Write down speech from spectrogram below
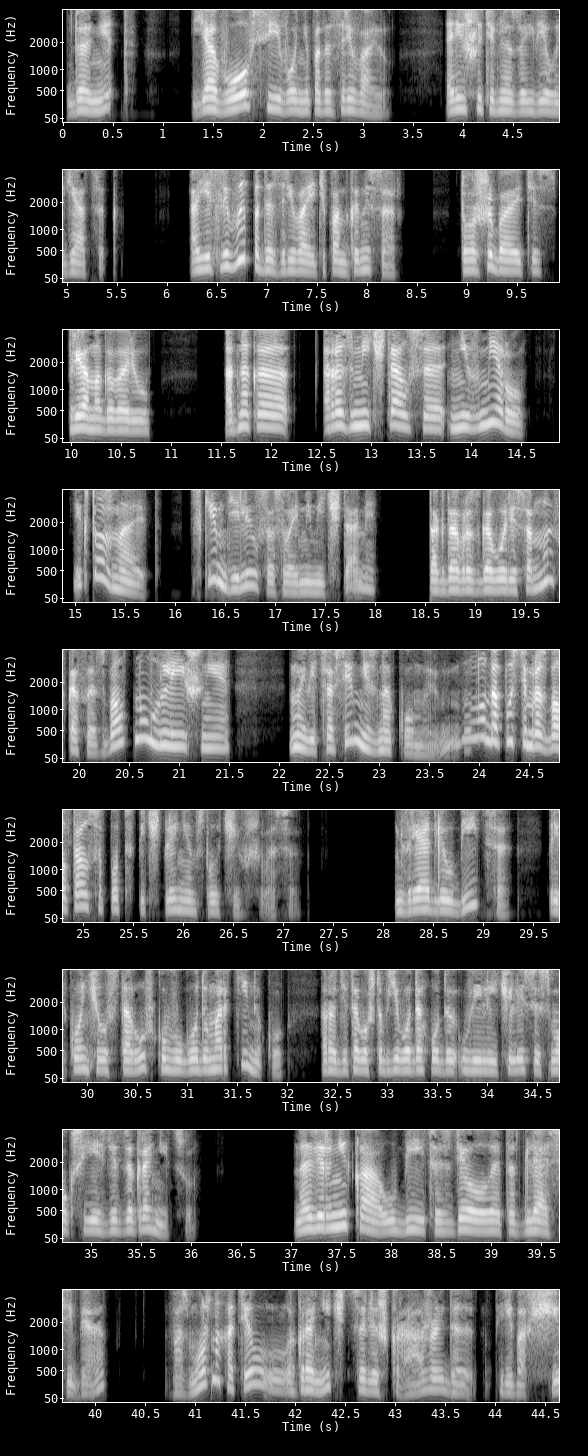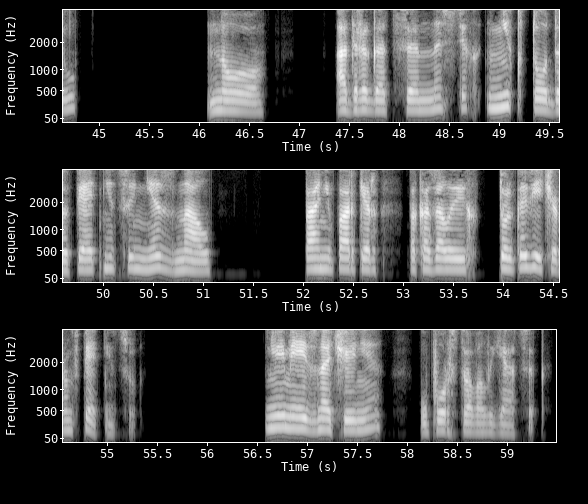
— Да нет, я вовсе его не подозреваю, — решительно заявил Яцек. — А если вы подозреваете, пан комиссар, то ошибаетесь, прямо говорю. Однако размечтался не в меру, и кто знает, с кем делился своими мечтами. Тогда в разговоре со мной в кафе сболтнул лишнее. Мы ведь совсем не знакомы. Ну, допустим, разболтался под впечатлением случившегося. Вряд ли убийца прикончил старушку в угоду Мартинику ради того, чтобы его доходы увеличились и смог съездить за границу. Наверняка убийца сделал это для себя. Возможно, хотел ограничиться лишь кражей, да переборщил. Но о драгоценностях никто до пятницы не знал. Пани Паркер показала их только вечером в пятницу. — Не имеет значения, — упорствовал Яцек.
